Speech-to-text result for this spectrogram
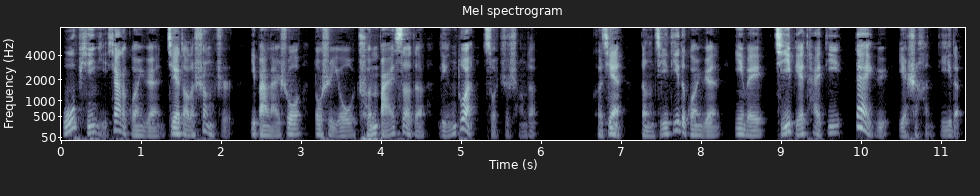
五品以下的官员接到的圣旨，一般来说都是由纯白色的绫缎所制成的。可见，等级低的官员因为级别太低，待遇也是很低的。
